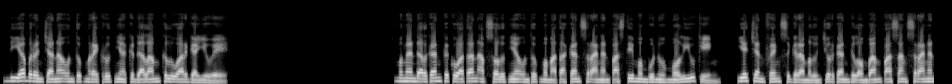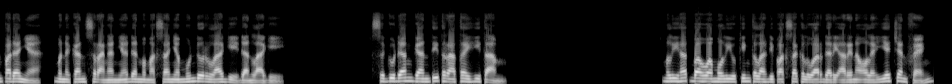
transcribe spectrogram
Dia berencana untuk merekrutnya ke dalam keluarga Yue. Mengandalkan kekuatan absolutnya untuk mematahkan serangan pasti membunuh Mo Liu King, Ye Chen Feng segera meluncurkan gelombang pasang serangan padanya, menekan serangannya dan memaksanya mundur lagi dan lagi. Segudang ganti teratai hitam. Melihat bahwa Mo Liu telah dipaksa keluar dari arena oleh Ye Chen Feng,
